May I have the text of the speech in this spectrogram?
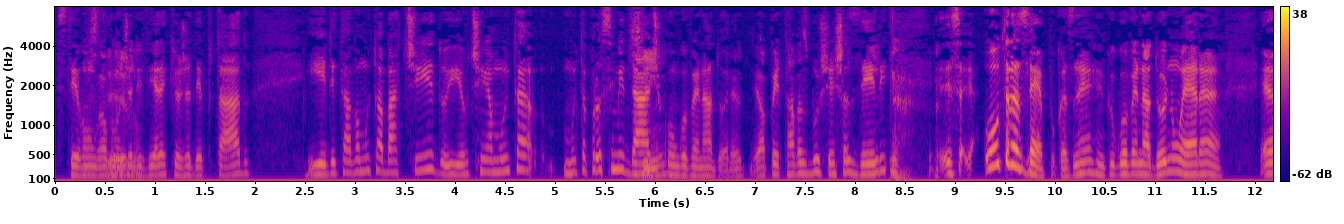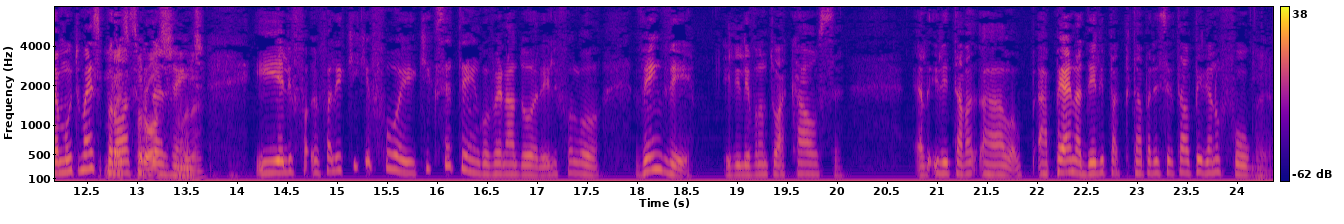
Estevão Galvão de. Oliveira, que hoje é deputado. E ele estava muito abatido e eu tinha muita, muita proximidade Sim. com o governador. Eu, eu apertava as bochechas dele. Essa- Outras épocas, né? Em que o governador não era. Era muito mais Mais próximo, da próximo, gente. né? E ele, eu falei: o que, que foi? O que, que você tem, governador? Ele falou: vem ver. Ele levantou a calça. Ele tava, a, a perna dele tá parecendo que estava pegando fogo. É.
